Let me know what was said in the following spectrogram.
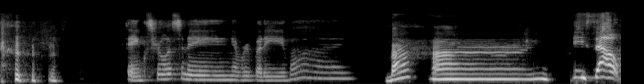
Thanks for listening, everybody. Bye. Bye. Peace out.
